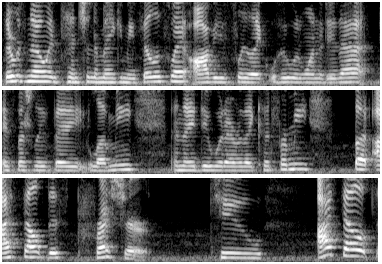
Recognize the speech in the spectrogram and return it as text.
there was no intention of making me feel this way. Obviously, like, who would want to do that? Especially if they love me and they do whatever they could for me. But I felt this pressure to I felt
